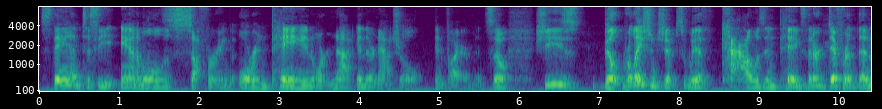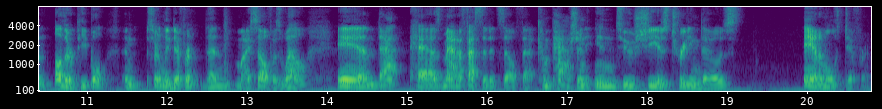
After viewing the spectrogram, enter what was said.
stand to see animals suffering or in pain or not in their natural environment. So she's built relationships with cows and pigs that are different than other people and certainly different than myself as well. And that has manifested itself, that compassion into she is treating those animals different.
